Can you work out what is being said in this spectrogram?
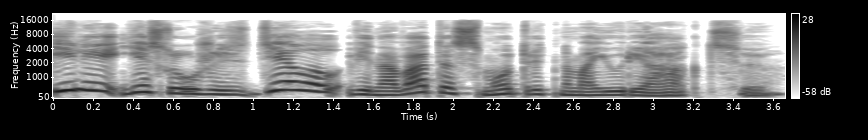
или, если уже сделал, виновато смотрит на мою реакцию.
